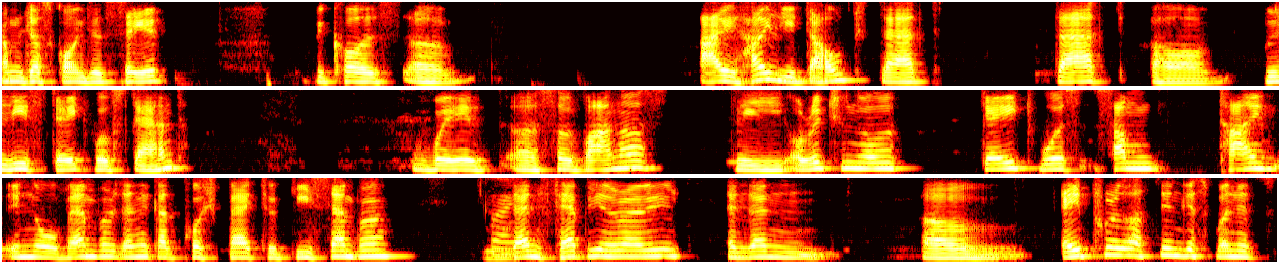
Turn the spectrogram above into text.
I'm just going to say it because uh, I highly doubt that that uh, release date will stand. With uh, Sylvanas, the original date was some time in November, then it got pushed back to December, right. then February, and then uh, April. I think is when it's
